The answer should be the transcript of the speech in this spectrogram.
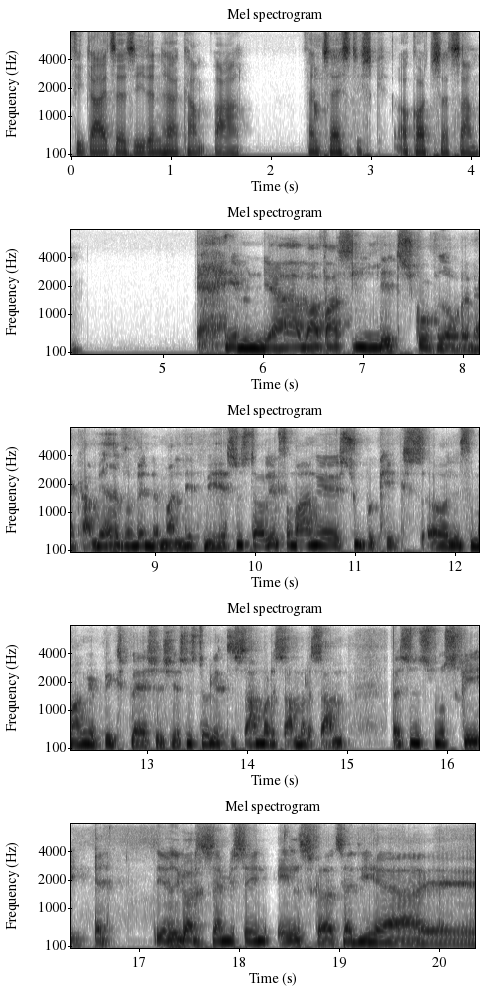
fik dig til at sige, at den her kamp var fantastisk og godt sat sammen? Jamen, jeg var faktisk lidt skuffet over den her kamp. Jeg havde forventet mig lidt mere. Jeg synes, der var lidt for mange øh, superkicks og lidt for mange big splashes. Jeg synes, det var lidt det samme og det samme og det samme. Og jeg synes måske, at jeg ved godt, at Sami Zayn elsker at tage de her øh,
